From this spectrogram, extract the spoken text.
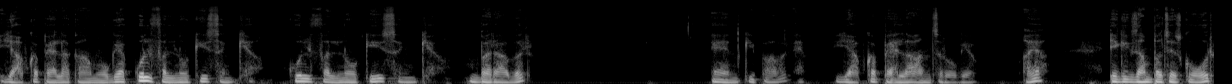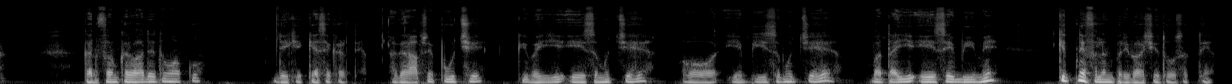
ये आपका पहला काम हो गया कुल फलनों की संख्या। कुल फलनों की संख्या बराबर एन की पावर एम ये आपका पहला आंसर हो गया। आया? एक एग्जांपल से इसको और कंफर्म करवा देता हूँ आपको। देखिए कैसे करते हैं। अगर आपसे पूछे कि भाई ये ए समुच्चय है और ये बी समुच्चय है, बताइए ए से बी में कितने फलन परिभाषित हो सकते हैं?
